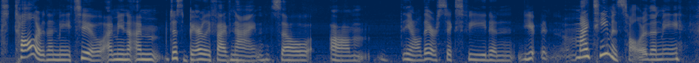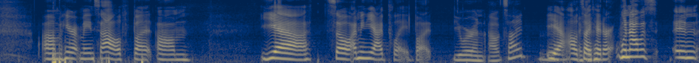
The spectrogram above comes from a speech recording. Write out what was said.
t- taller than me too. I mean, I'm just barely five nine, so um, you know they're six feet, and you, my team is taller than me um, here at Maine South. But um, yeah, so I mean, yeah, I played, but You were an outside. yeah, Mhm. outside Okay. hitter. When I was in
